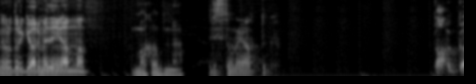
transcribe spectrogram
Dur dur görmeden inanmam. Bakalım ya. Tristana'ya attık. Kanka.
